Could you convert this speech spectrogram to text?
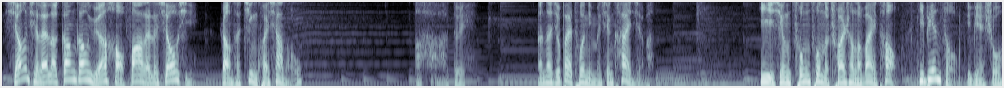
想起来了，刚刚袁浩发来了消息，让他尽快下楼。啊，对，那就拜托你们先看一下吧。一兴匆匆的穿上了外套，一边走一边说：“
